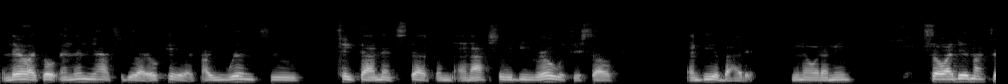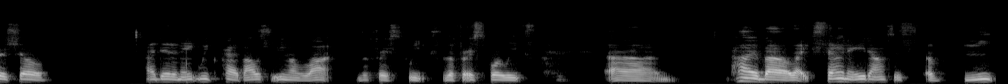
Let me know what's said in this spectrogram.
and they're like oh and then you have to be like okay like are you willing to take that next step and, and actually be real with yourself and be about it? You know what i mean? So i did my first show I did an eight week prep. I was eating a lot the first weeks, the first four weeks. Um, probably about like seven to eight ounces of meat,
